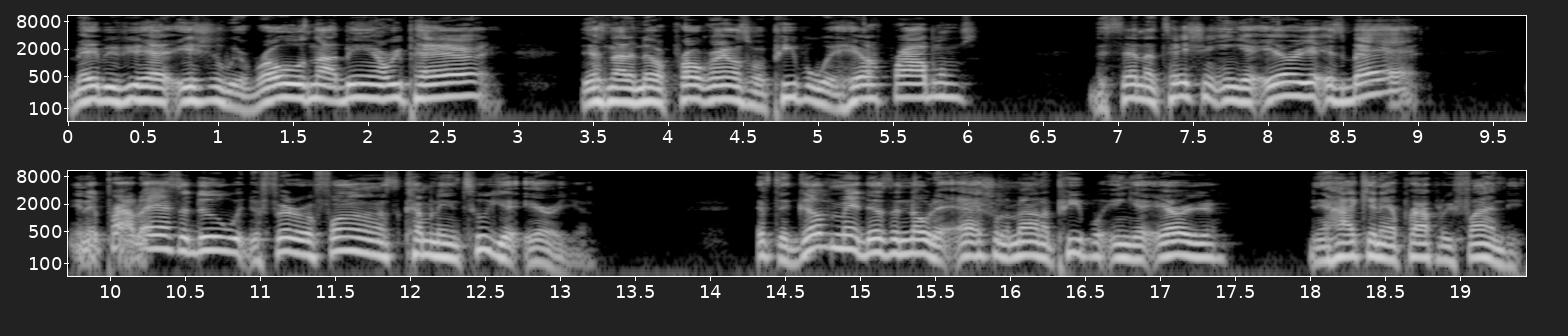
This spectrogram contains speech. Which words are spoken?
Maybe if you had issues with roads not being repaired, there's not enough programs for people with health problems, the sanitation in your area is bad, and it probably has to do with the federal funds coming into your area. If the government doesn't know the actual amount of people in your area, then how can they properly fund it?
